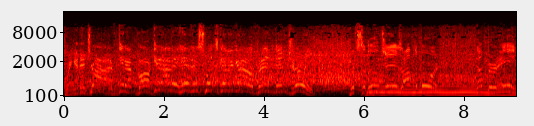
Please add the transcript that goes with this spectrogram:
Bringing a drive. Get up, ball. Get out of here. This one's going to go. Brandon Drury puts the Blue Jays on the board. Number eight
